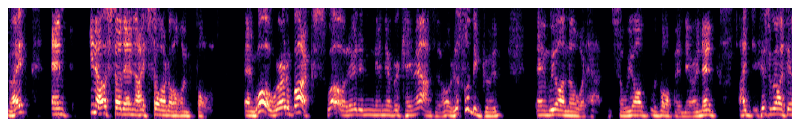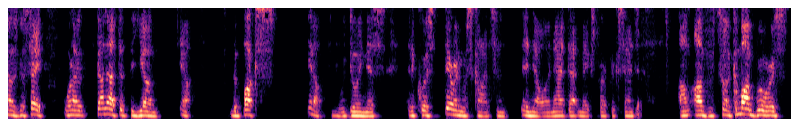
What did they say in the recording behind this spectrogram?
right? And you know, so then I saw it all unfold. And whoa, where are the Bucks? Whoa, they didn't. They never came out. I said, oh, this will be good. And we all know what happened. So we all we've all been there. And then I, here's the other thing I was going to say. When I found out that the um, you know, the Bucks, you know, we're doing this, and of course they're in Wisconsin, you know, and that that makes perfect sense. Um, I'm saying, come on, Brewers,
